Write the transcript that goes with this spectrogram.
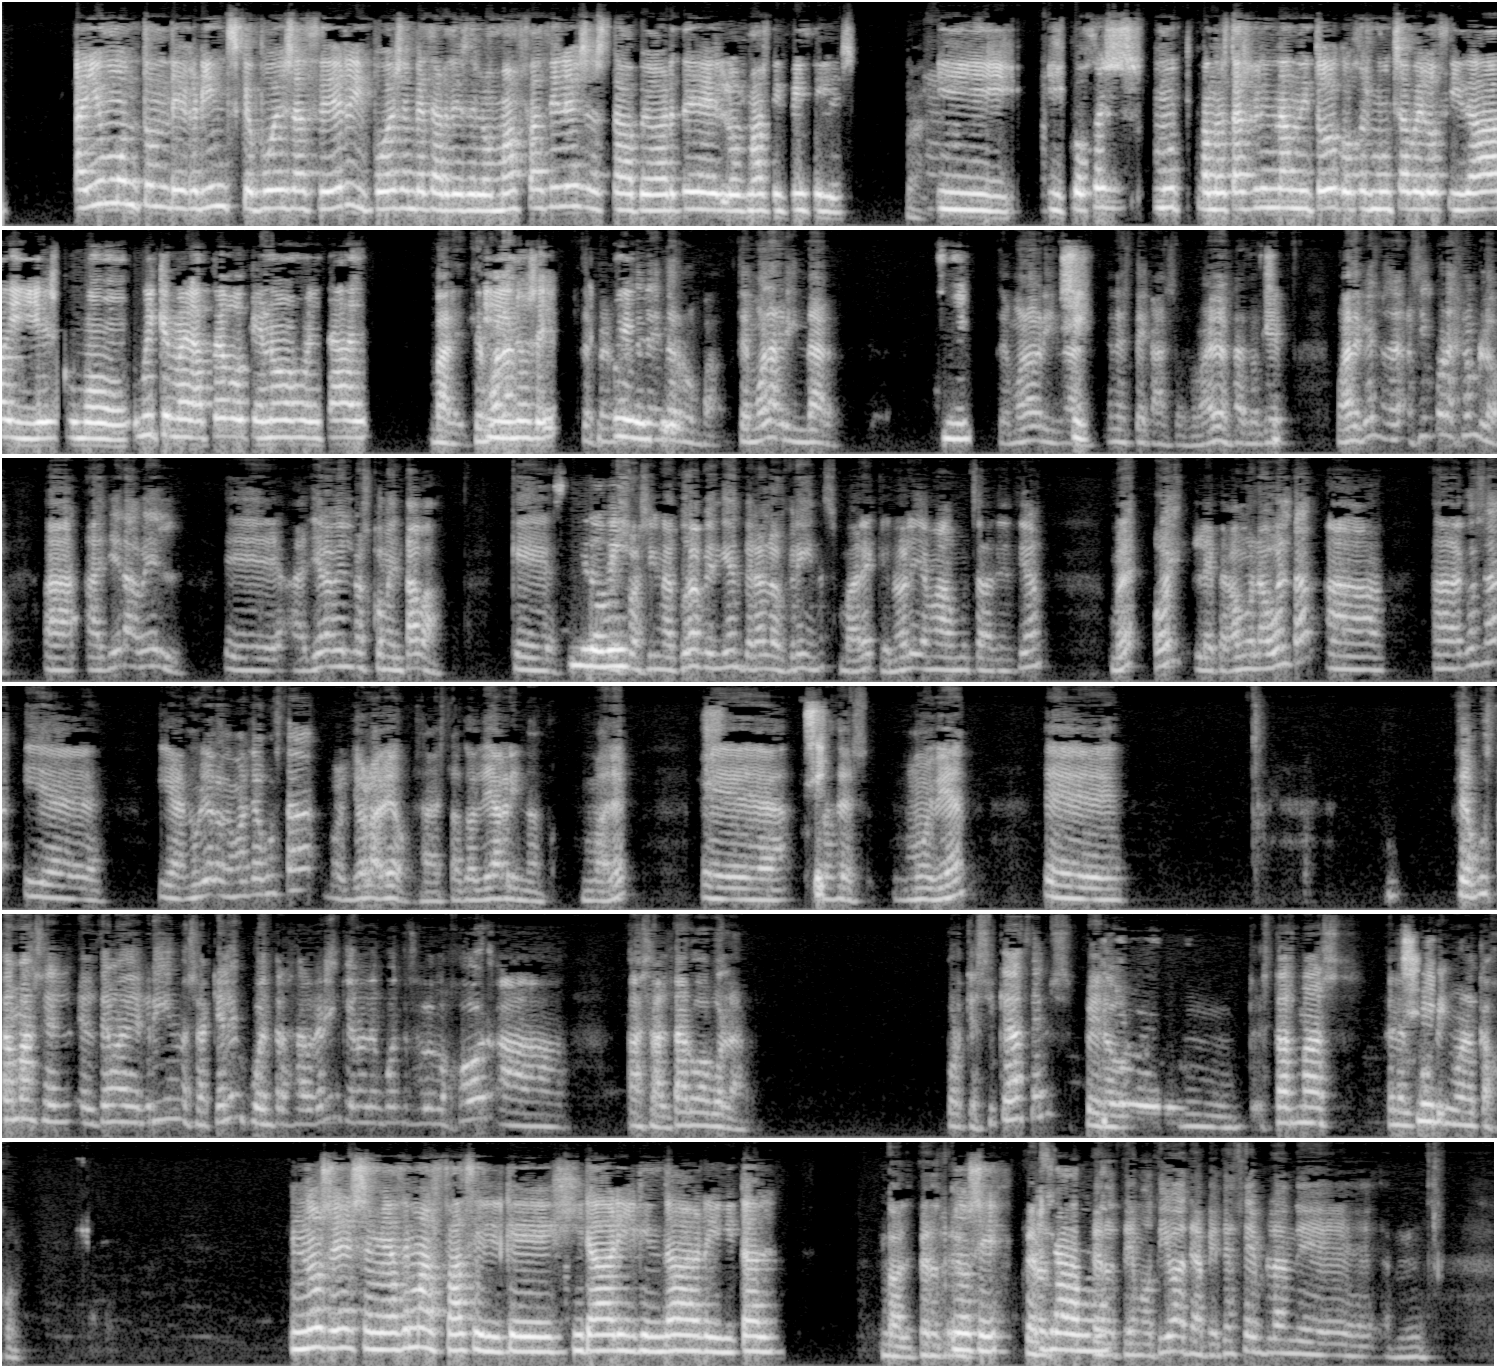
hay un montón de greens que puedes hacer y puedes empezar desde los más fáciles hasta pegarte los más difíciles. Vale. Y, y coges, cuando estás grindando y todo, coges mucha velocidad y es como, uy, que me la pego, que no, y tal. Vale, te Y mola, no sé. te, perdón que te interrumpa, te mola grindar. Sí. te mola grindar Sí. en este caso, ¿vale? O sea, lo que, vale, ¿ves? O sea, así, por ejemplo, a- ayer Abel, eh, ayer Abel nos comentaba que, Sí, su asignatura pendiente eran los greens, ¿vale? Que no le llamaba mucho la atención, ¿vale? Hoy le pegamos la vuelta a, a la cosa y, eh, y a Nuria lo que más le gusta, pues yo la veo, o sea, está todo el día grindando, ¿vale? Eh, Sí. Entonces, muy bien. Eh, ¿Te gusta más el, el tema de green? O sea, ¿qué le encuentras al green que no le encuentras a lo mejor a, a saltar o a volar? Porque sí que haces, pero estás más en el Sí. o en el cajón. No sé, se me hace más fácil que girar y grindar y tal. Vale, pero te, No sé. pero, pero te motiva, te apetece en plan de... mm,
